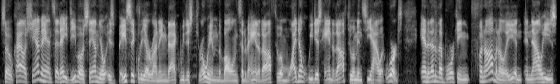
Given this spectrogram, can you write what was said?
So Kyle Shanahan said, Hey, Deebo Samuel is basically a running back. We just throw him the ball instead of hand it off to him. Why don't we just hand it off to him and see how it works? And it ended up working phenomenally. And, and now he's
